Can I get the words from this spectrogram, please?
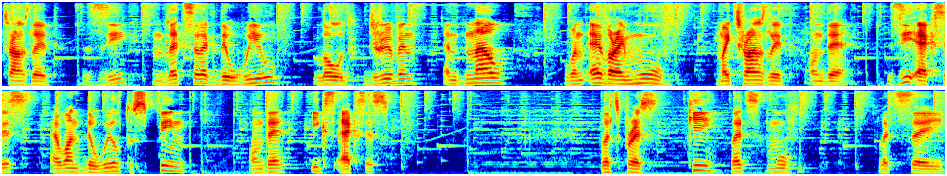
translate Z. And let's select the wheel load driven. And now whenever I move my translate on the Z axis I want the wheel to spin on the X axis let's press key. Let's move let's say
